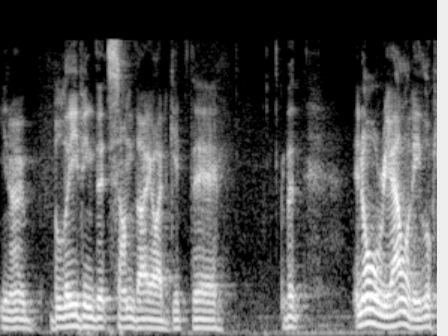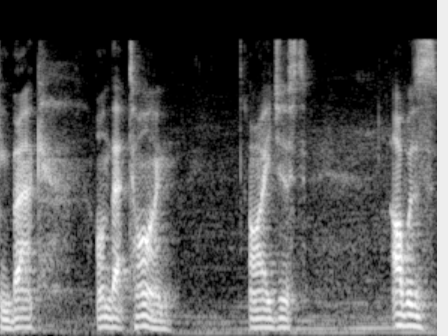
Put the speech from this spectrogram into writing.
you know, believing that someday I'd get there. But in all reality, looking back on that time, I just, I was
